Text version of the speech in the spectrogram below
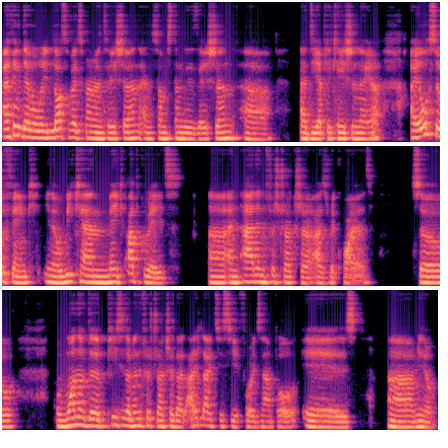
I think there will be lots of experimentation and some standardization uh, at the application layer. I also think you know we can make upgrades uh, and add infrastructure as required. So one of the pieces of infrastructure that i'd like to see for example is um, you know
